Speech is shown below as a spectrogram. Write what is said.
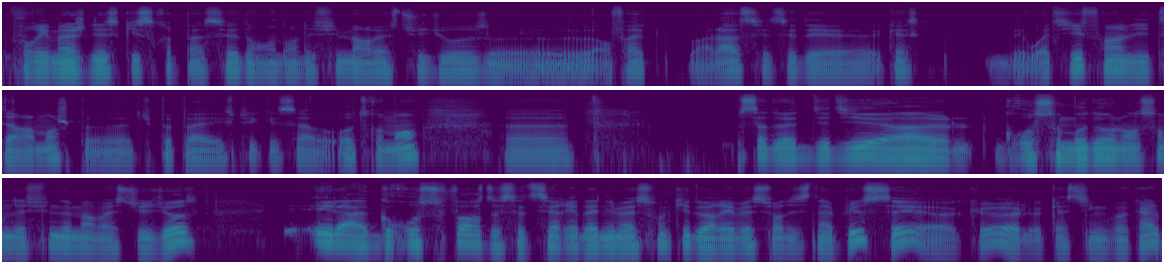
pour imaginer ce qui serait passé dans, dans les films Marvel Studios. en fait, voilà, c'est des, des What If, hein, littéralement, je peux, tu peux pas expliquer ça autrement. Ça doit être dédié à grosso modo l'ensemble des films de Marvel Studios. Et la grosse force de cette série d'animation qui doit arriver sur Disney c'est que le casting vocal,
